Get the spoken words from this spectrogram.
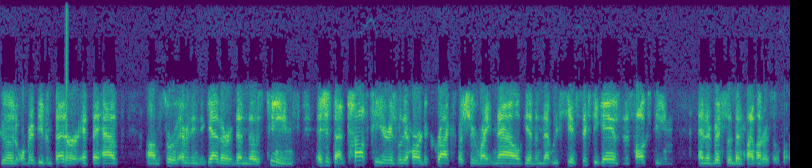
good or maybe even better if they have um, sort of everything together than those teams. It's just that top tier is really hard to crack, especially right now, given that we've seen 60 games of this Hawks team and they've basically been 500 so far.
